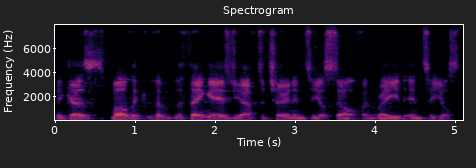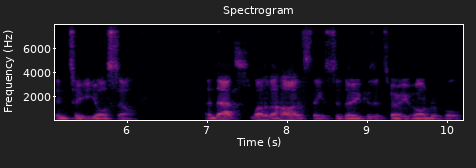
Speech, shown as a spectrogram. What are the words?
Because well, the, the the thing is, you have to tune into yourself and read into your into yourself, and that's one of the hardest things to do because it's very vulnerable.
